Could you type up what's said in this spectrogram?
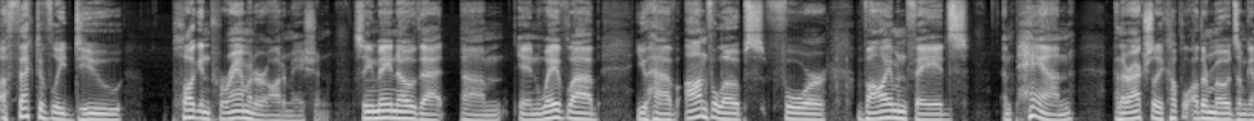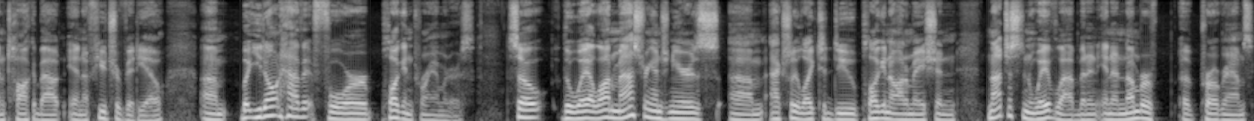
effectively do plugin parameter automation. So you may know that um, in Wavelab, you have envelopes for volume and fades and pan, and there are actually a couple other modes I'm going to talk about in a future video, um, but you don't have it for plugin parameters. So the way a lot of mastering engineers um, actually like to do plugin automation, not just in Wavelab, but in, in a number of, programs,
